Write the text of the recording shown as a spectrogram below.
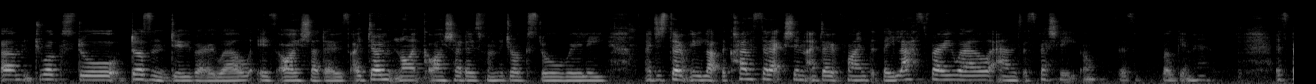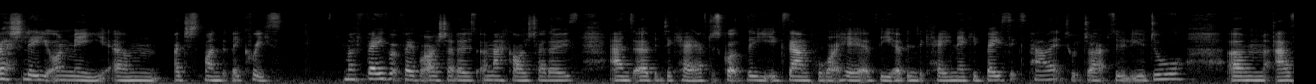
um, drugstore doesn't do very well is eyeshadows. I don't like eyeshadows from the drugstore really. I just don't really like the colour selection. I don't find that they last very well and especially, oh there's a bug in here. Especially on me, um, I just find that they crease my favourite, favourite eyeshadows are MAC eyeshadows and Urban Decay. I've just got the example right here of the Urban Decay Naked Basics palette, which I absolutely adore, um, as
